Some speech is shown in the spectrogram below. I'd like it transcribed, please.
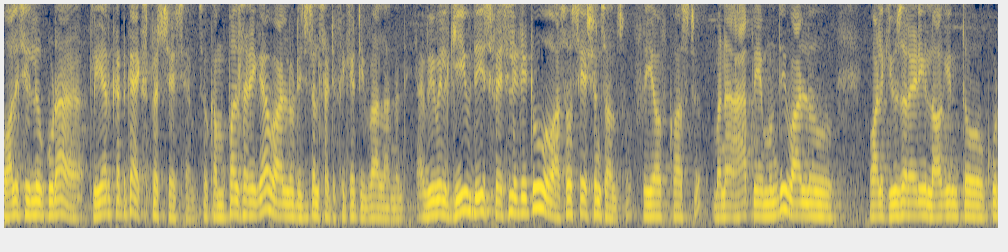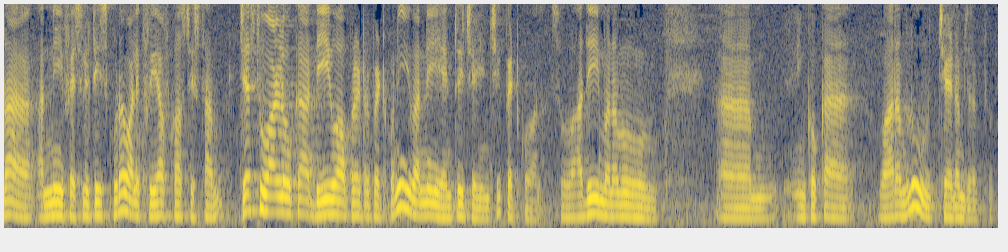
పాలసీలు కూడా క్లియర్ కట్గా ఎక్స్ప్రెస్ చేశాం. సో కంపల్సరీగా వాళ్ళు డిజిటల్ సర్టిఫికేట్ ఇవ్వాలన్నది. We will give these facility to associations also free of cost మన యాప్ ఏముంది? వాళ్ళు వాళ్ళకి యూజర్ ఐడి లాగిన్తో కూడా అన్ని ఫెసిలిటీస్ కూడా వాళ్ళకి ఫ్రీ ఆఫ్ కాస్ట్ ఇస్తాం. జస్ట్ వాళ్ళు ఒక డిఓ ఆపరేటర్ పెట్టుకొని ఇవన్నీ ఎంట్రీ చేయించి పెట్టుకోవాలి. సో అది మనము ఇంకొక వారంలో చేయడం జరుగుతుంది.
